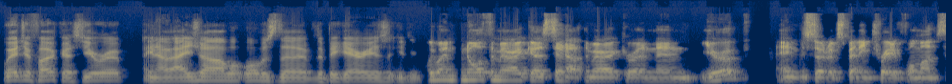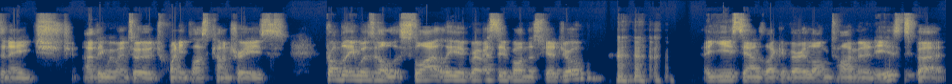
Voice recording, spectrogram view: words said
where'd you focus? Europe, you know, Asia. What, what was the the big areas that you did? We went North America, South America, and then Europe, and sort of spending three to four months in each. I think we went to twenty plus countries. Probably was a slightly aggressive on the schedule. a year sounds like a very long time and it is, but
